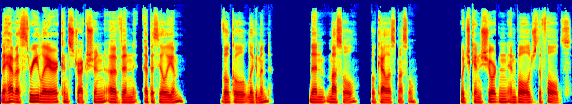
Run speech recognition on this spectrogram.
They have a three layer construction of an epithelium, vocal ligament, then muscle, vocalis muscle, which can shorten and bulge the folds.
